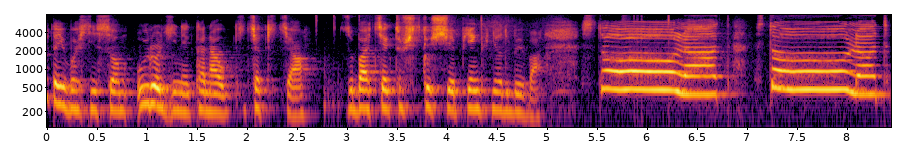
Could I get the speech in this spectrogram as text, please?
Tutaj właśnie są urodziny kanału Kicia Kicia. Zobaczcie, jak to wszystko się pięknie odbywa. 100 lat, 100 lat,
